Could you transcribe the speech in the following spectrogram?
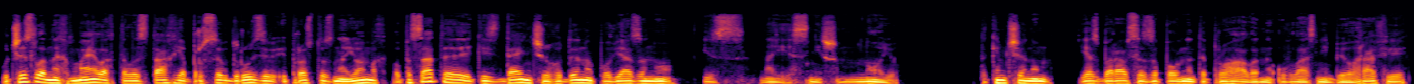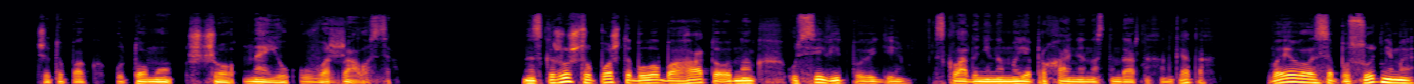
У численних мейлах та листах я просив друзів і просто знайомих описати якийсь день чи годину пов'язану із найяснішим мною. Таким чином, я збирався заповнити прогалини у власній біографії, чи то пак у тому, що нею вважалося. Не скажу, що пошти було багато, однак усі відповіді, складені на моє прохання на стандартних анкетах, виявилися посутніми,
